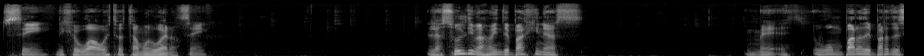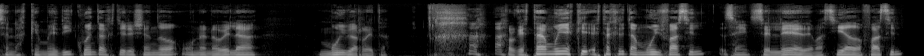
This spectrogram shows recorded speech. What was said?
Sí, dije, wow, esto está muy bueno. sí. Las últimas 20 páginas, me, hubo un par de partes en las que me di cuenta que estoy leyendo una novela muy berreta. Porque está, muy está escrita muy fácil, Sí, se lee demasiado fácil.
